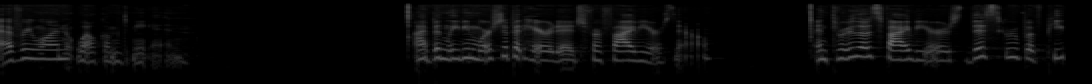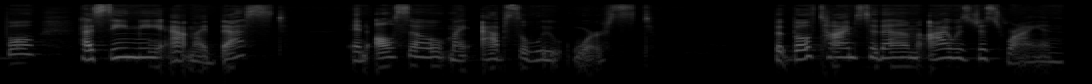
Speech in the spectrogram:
everyone welcomed me in. I've been leading worship at Heritage for five years now. And through those five years, this group of people has seen me at my best and also my absolute worst. But both times to them, I was just Ryan,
